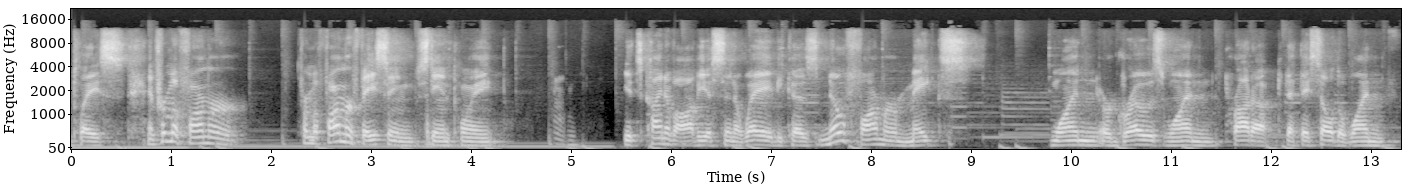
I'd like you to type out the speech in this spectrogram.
place and from a farmer from a farmer facing standpoint mm-hmm. it's kind of obvious in a way because no farmer makes one or grows one product that they sell to one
